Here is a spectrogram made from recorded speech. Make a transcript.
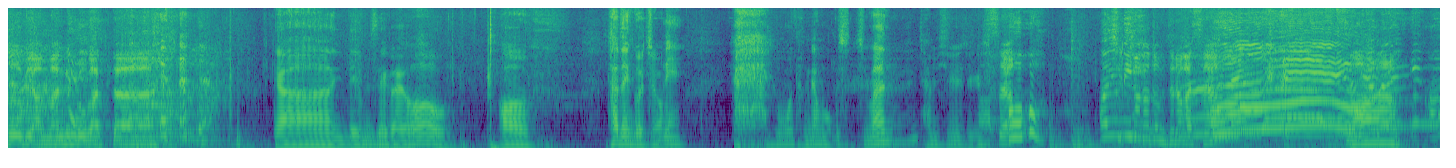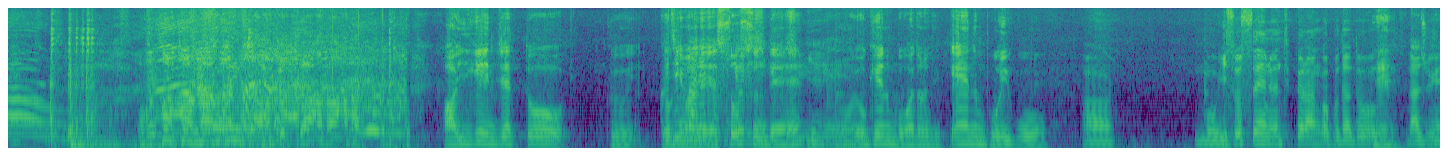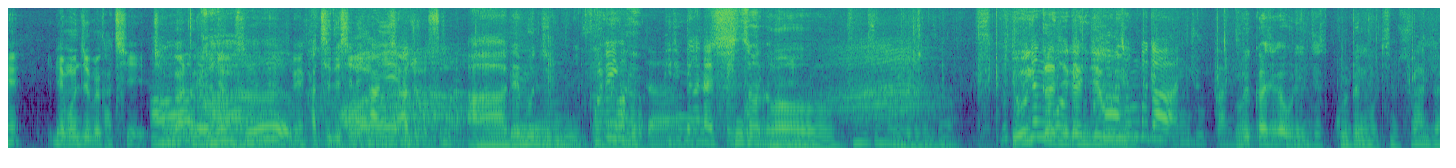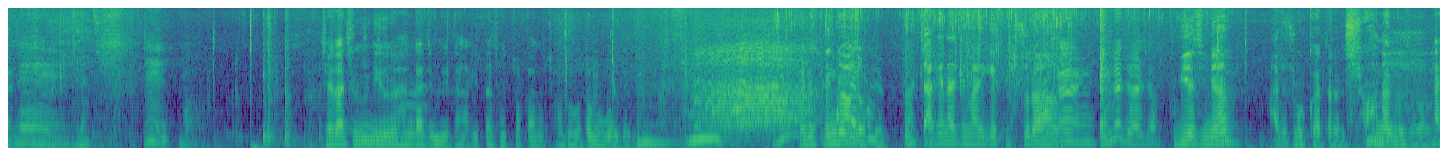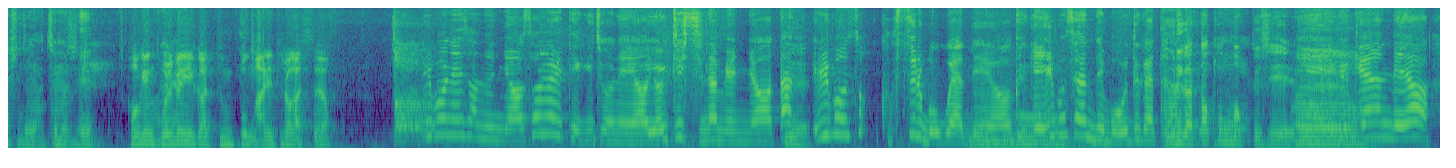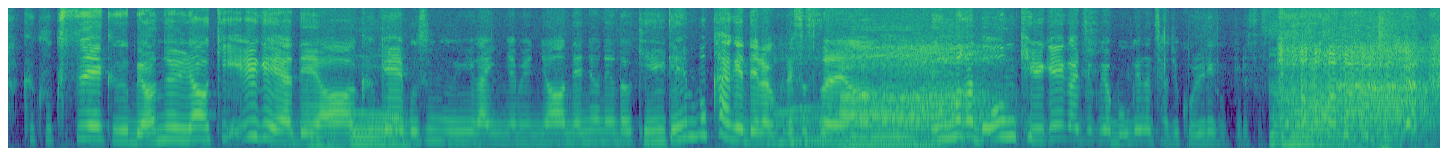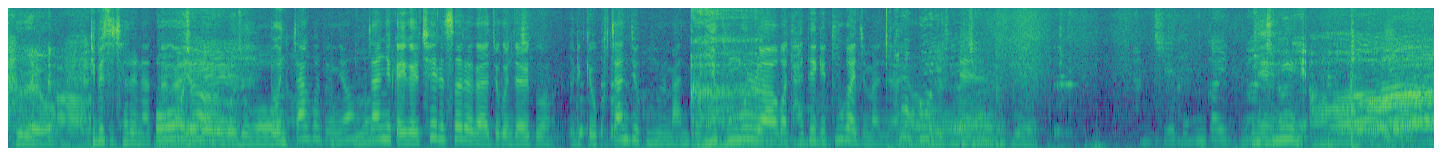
호흡이 안 맞는 것 같다. 야, 이 냄새가요. 아우, 다된 거죠? 네. 야, 이거 뭐 당장 먹고 싶지만 잠시 후에 제가 됐어요? 식초도 좀 들어갔어요? 아, 이게 이제 또 그 여기만의. 소스인데 어, 여기에는 뭐가 들어있는지 깨는 보이고 어, 뭐이 소스에는 특별한 것보다도 네. 나중에 레몬즙을 같이 첨가를 하거든요. 나중에 같이 드시는 향이 아주 좋습니다. 아, 레몬즙입니까? 골뱅이가 비린내가 날수 신선, 있거든요. 어. 예. 여기까지가 이제 우리 전부 다 안주가. 여기까지가 우리 이제 골뱅이 무침 술안주 아니에요? 네. 그죠? 네. 제가 주는 이유는 한 가지입니다. 이따 저쪽 가서 저도 얻어 먹어야 되거든요. 근데 냉정하게 어때요? 좀 짜긴 하지만 이게 국수랑 응, 비벼줘야죠. 부비어지면 아주 좋을 것 같더라고요. 시원하면서. 맛있네요. 그죠? 야채 맛이. 거긴 골뱅이가 듬뿍 많이 들어갔어요? 일본에 서는요 설날 되기 전에요 12시 지나면요 딱 네. 일본 소- 국수를 먹어야 돼요. 그게 일본 사람들 모두가 다 우리가 그렇게 떡국 해요. 먹듯이. 네 그렇게 하는데요 그 국수의 그 면을요 길게 해야 돼요. 그게 무슨 의미가 있냐면요 내년에도 길게 행복하게 되라고 그랬었어요. 엄마가 너무 길게 해가지고요 목에도 자주 걸리고 그랬었어요. 그래요? 집에서 절여놨다가 오, 저거, 저거, 저거. 이건 짜거든요. 짜니까 이걸 채를 썰어가지고 이제 이거 이렇게 짠지 국물을 만들어 이 국물로 하고 다대기 두 가지만 넣어요. 한번 보여주세요. 단지에 뭔가 있나 네. 생각이 아.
